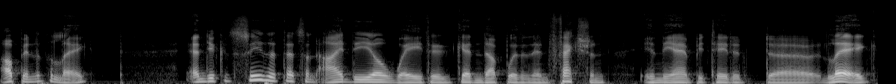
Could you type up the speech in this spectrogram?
up into the leg. And you can see that that's an ideal way to end up with an infection in the amputated uh, leg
